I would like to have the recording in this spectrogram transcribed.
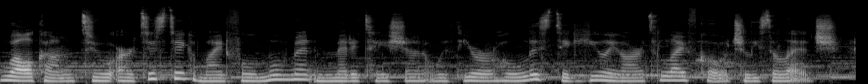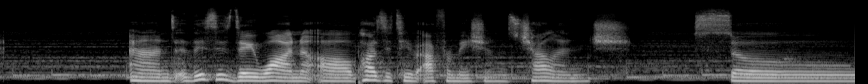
Welcome to Artistic Mindful Movement Meditation with your holistic healing arts life coach, Lisa Ledge. And this is day one of Positive Affirmations Challenge. So,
